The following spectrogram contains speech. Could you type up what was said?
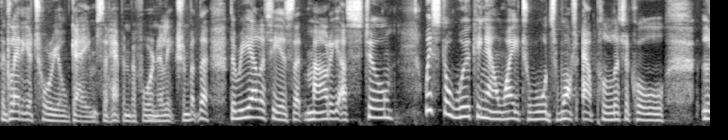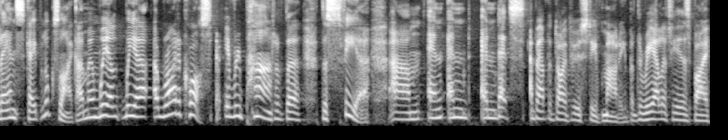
the gladiatorial games that happen before an election. But the, the reality is that Māori are still, we're still working our way towards what our political landscape looks like. I mean, we are, we are right across every part of the, the sphere. Um, and, and, and that's about the diversity of Māori. But the reality is by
